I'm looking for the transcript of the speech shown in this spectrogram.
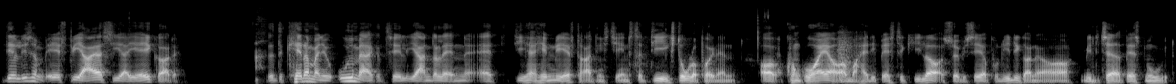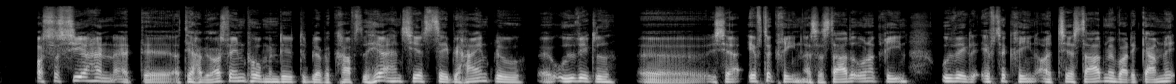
Det er jo ligesom FBI og CIA gør det. Det, det kender man jo udmærket til i andre lande, at de her hemmelige efterretningstjenester, de ikke stoler på hinanden, og konkurrerer om at have de bedste kilder og servicere politikerne og militæret bedst muligt. Og så siger han, at, øh, og det har vi også været inde på, men det, det bliver bekræftet her, han siger, at Stay Behind blev øh, udviklet øh, især efter krigen, altså startet under krigen, udviklet efter krigen, og til at starte med var det gamle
